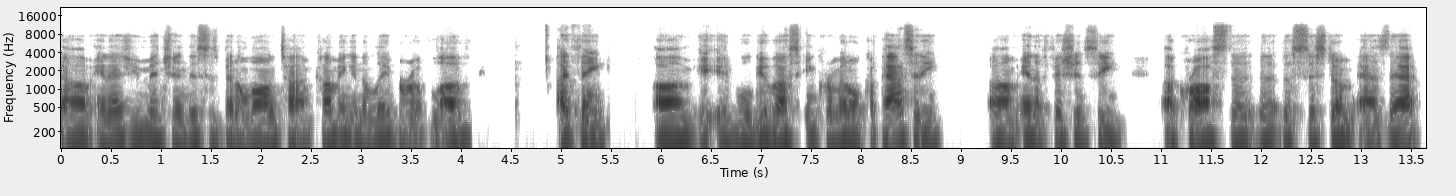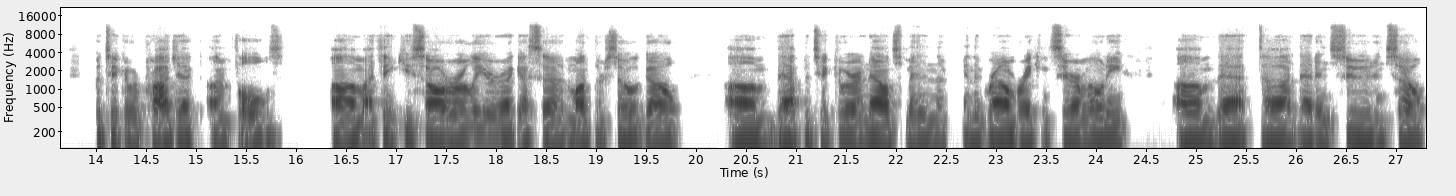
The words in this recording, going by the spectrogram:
Uh, and as you mentioned, this has been a long time coming and the labor of love. I think um, it, it, will give us incremental capacity um, and efficiency across the, the, the, system as that particular project unfolds. Um, I think you saw earlier, I guess a month or so ago, um, that particular announcement in the, in the groundbreaking ceremony um, that, uh, that ensued. And so,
